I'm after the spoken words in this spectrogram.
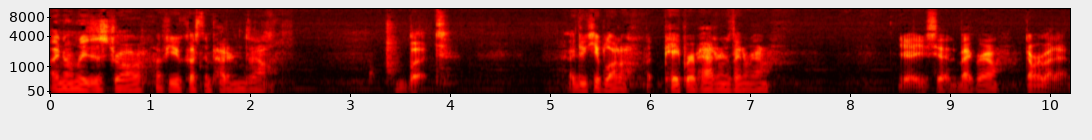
I normally just draw a few custom patterns out. But I do keep a lot of paper patterns laying around. Yeah, you see that in the background. Don't worry about that.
